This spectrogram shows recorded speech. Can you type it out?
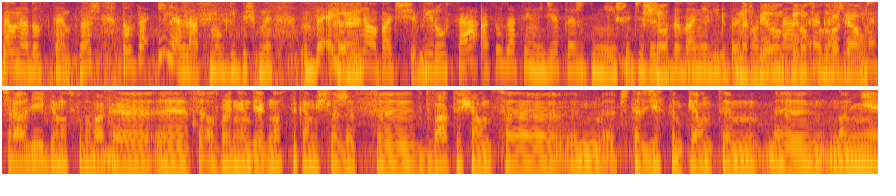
pełna dostępność, to za ile lat moglibyśmy wyeliminować wirusa, a co za tym idzie też zmniejszyć zdecydowanie liczbę znaczy, chorych biorąc, biorąc pod uwagę. Australię i biorąc pod uwagę e, w odpowiednią diagnostykę, myślę, że w, w 2045 e, no nie,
